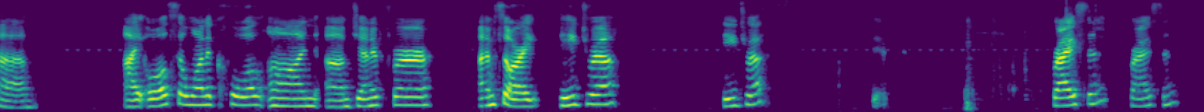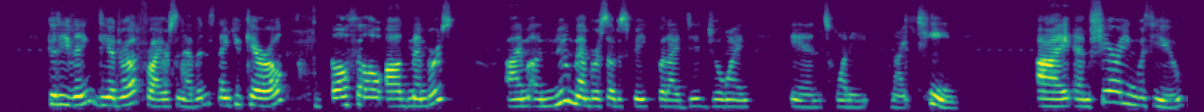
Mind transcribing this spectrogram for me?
Uh, I also want to call on um, Jennifer, I'm sorry, Deidre, Deidre, there. Bryson, Bryson. Good evening, Deirdre Frierson Evans. Thank you, Carol. Hello, fellow OG members. I'm a new member, so to speak, but I did join in 2019. I am sharing with you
